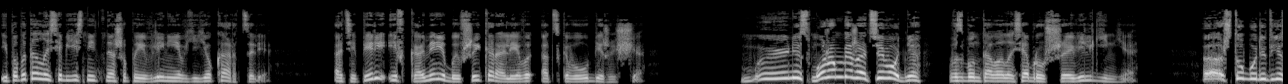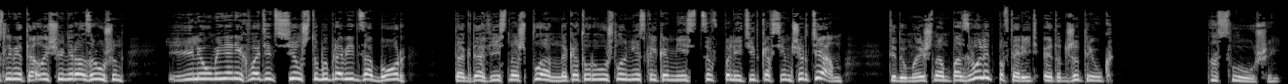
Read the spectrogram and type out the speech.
и попыталась объяснить наше появление в ее карцере, а теперь и в камере бывшей королевы адского убежища. «Мы не сможем бежать сегодня!» — взбунтовалась обросшая Вильгинья. «А что будет, если металл еще не разрушен? Или у меня не хватит сил, чтобы пробить забор? Тогда весь наш план, на который ушло несколько месяцев, полетит ко всем чертям. Ты думаешь, нам позволят повторить этот же трюк?» «Послушай,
